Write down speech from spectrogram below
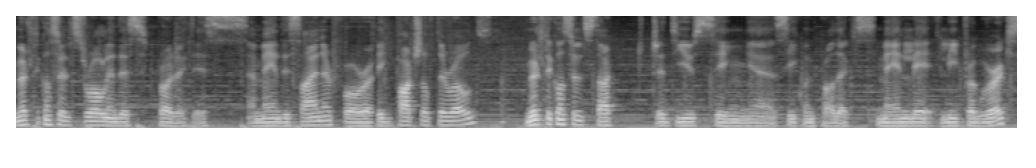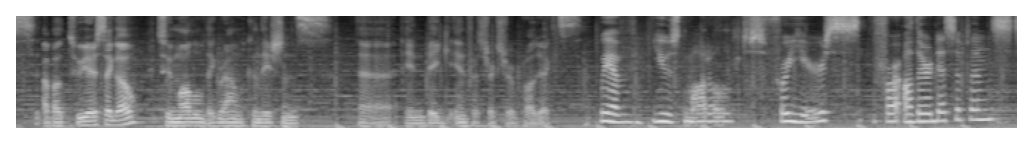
Multiconsult's role in this project is a main designer for big parts of the roads. Multiconsult started using uh, Seequent products, mainly Leapfrog Works, about two years ago to model the ground conditions uh, in big infrastructure projects. We have used models for years for other disciplines,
